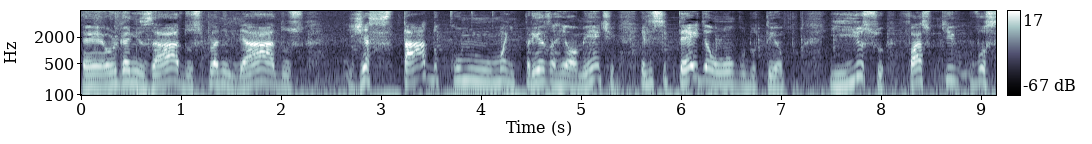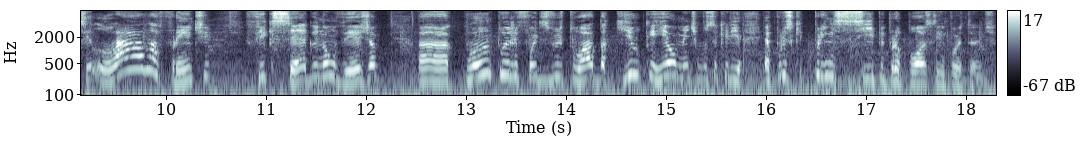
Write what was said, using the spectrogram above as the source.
é, organizados, planilhados, gestado como uma empresa realmente, ele se perde ao longo do tempo. E isso faz com que você lá na frente fique cego e não veja uh, quanto ele foi desvirtuado daquilo que realmente você queria. É por isso que princípio e propósito é importante.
